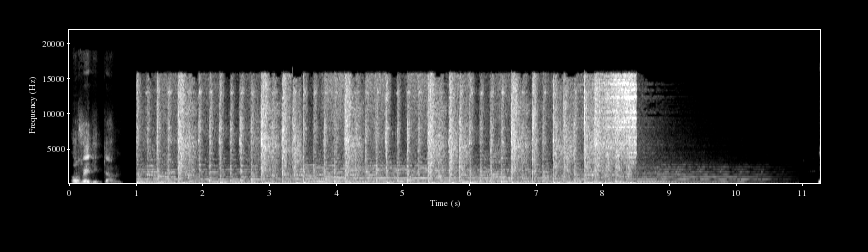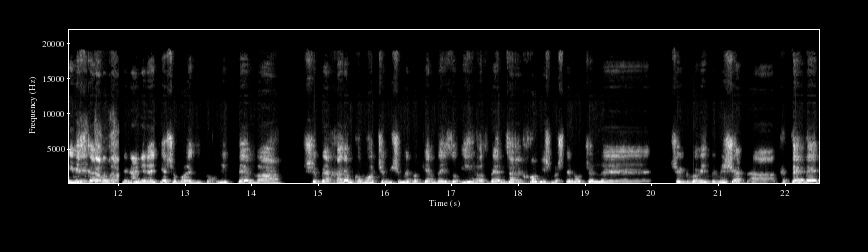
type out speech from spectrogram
עובד איתם. אם הזכרת משתנה, אני ראיתי השבוע איזו תוכנית טבע שבאחד המקומות שמישהו מבקר באיזו עיר, אז באמצע הרחוב יש משתנות של, של גברים, ומי שהכתבת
